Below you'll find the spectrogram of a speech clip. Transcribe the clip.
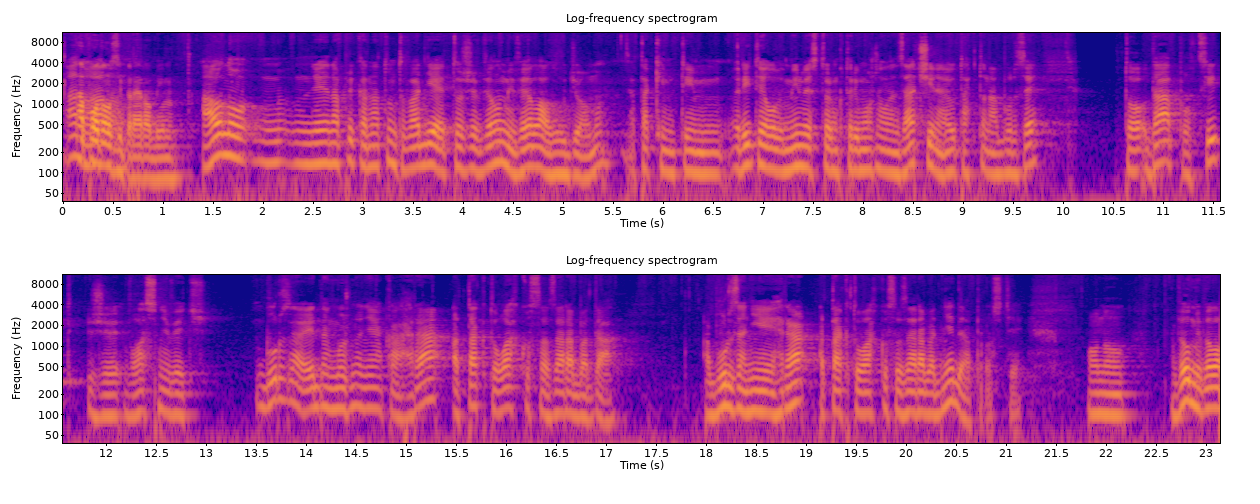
Ano, a potom ano. si prerobím. A ono, mne napríklad na tomto vadí je to, že veľmi veľa ľuďom, a takým tým retailovým investorom, ktorí možno len začínajú takto na burze, to dá pocit, že vlastne veď burza je jednak možno nejaká hra a takto ľahko sa zarábať dá. A burza nie je hra a takto ľahko sa zarábať nedá proste. Ono, veľmi veľa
